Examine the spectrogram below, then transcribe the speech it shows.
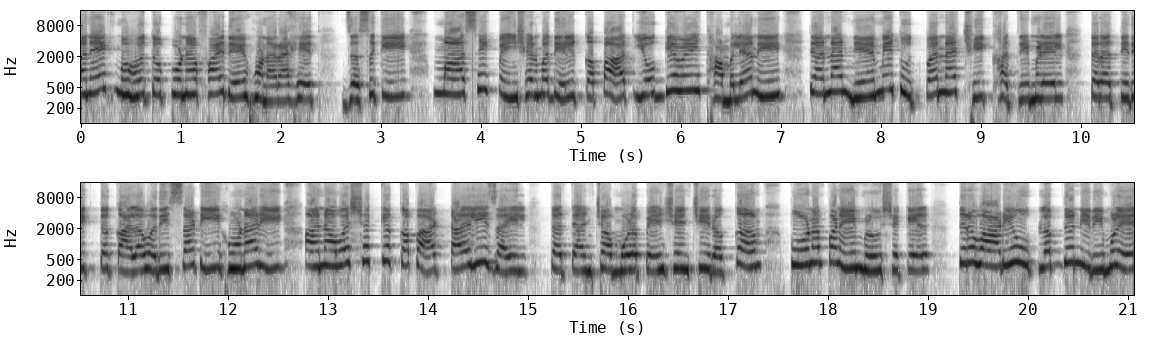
अनेक महत्त्वपूर्ण फायदे होणार आहेत. जसं की मासिक पेन्शन मधील कपात योग्य वेळी थांबल्याने त्यांना नियमित उत्पन्नाची खात्री मिळेल. तर अतिरिक्त कालावधीसाठी होणारी अनावश्यक कपात टाळली जाईल. तर त्यांच्या मूळ पेन्शनची रक्कम पूर्णपणे मिळू शकेल. तर वाढीव उपलब्ध निधीमुळे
